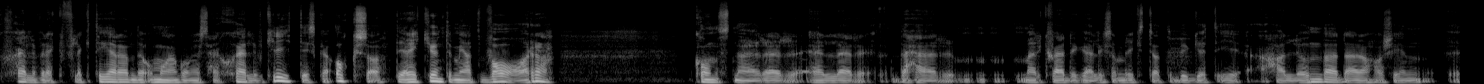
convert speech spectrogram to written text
självreflekterande och många gånger så här självkritiska också. Det räcker ju inte med att vara konstnärer eller det här märkvärdiga liksom, Riksteaterbygget i Hallunda där de har sin, eh,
